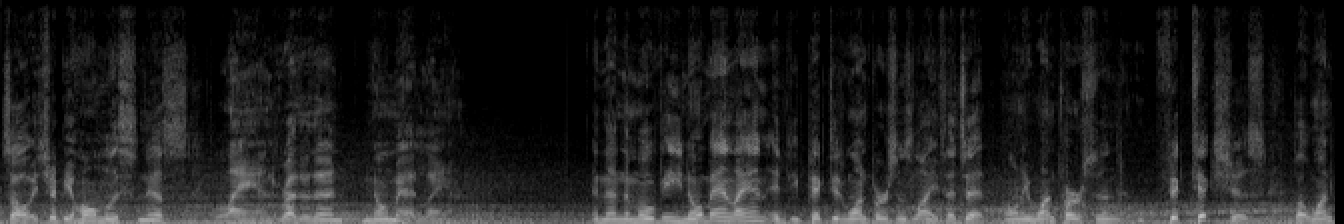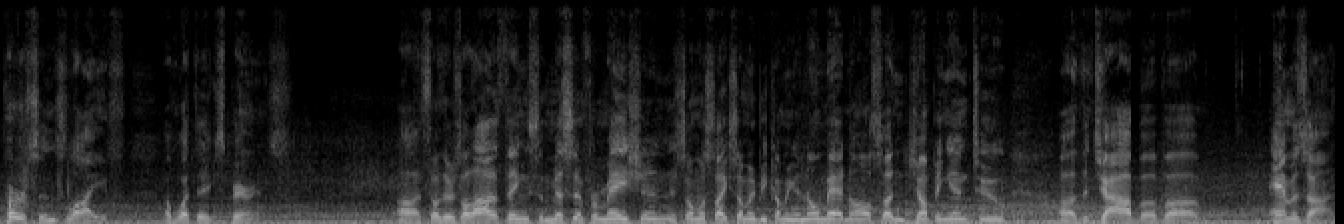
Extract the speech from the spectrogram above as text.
So it should be homelessness land rather than nomad land. And then the movie Nomadland, it depicted one person's life. That's it. Only one person, fictitious, but one person's life of what they experienced. Uh, so there's a lot of things, misinformation. It's almost like somebody becoming a nomad and all of a sudden jumping into uh, the job of uh, Amazon.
